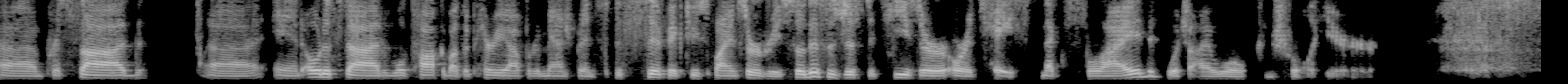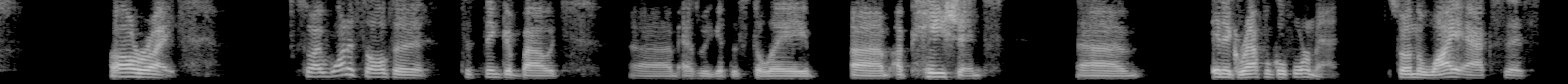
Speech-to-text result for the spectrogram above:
uh, Prasad, uh, and Ottestad will talk about the perioperative management specific to spine surgery. So this is just a teaser or a taste. Next slide, which I will control here. All right. So I want us all to, to think about, um, as we get this delay, um, a patient um, in a graphical format. So on the y-axis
